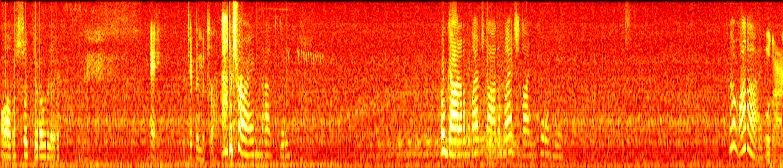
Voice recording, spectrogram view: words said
Oh, I slipped you over there. You're tipping the truck. I'm trying not to. Oh god, I'm latched on. I'm latched on. Me. Come on. Hold on.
